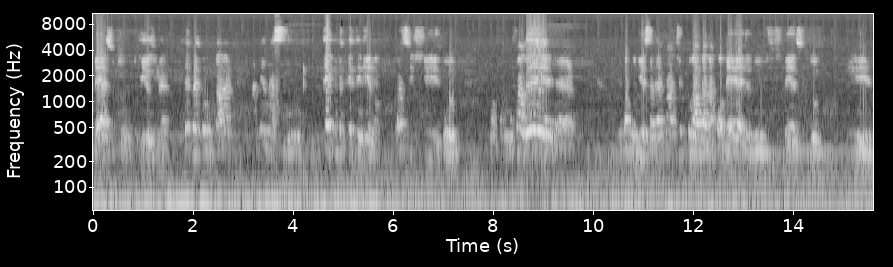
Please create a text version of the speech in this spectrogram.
mestre do, do Riso, né? Interpretou um bar, assim, não teve muita bilheteria, não. Eu assisti tudo. Como falei, é, protagonista, né? Partiu pro da, da comédia, do suspense e tudo. E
